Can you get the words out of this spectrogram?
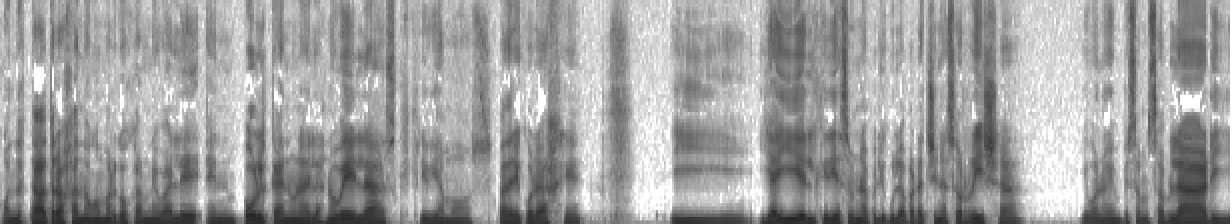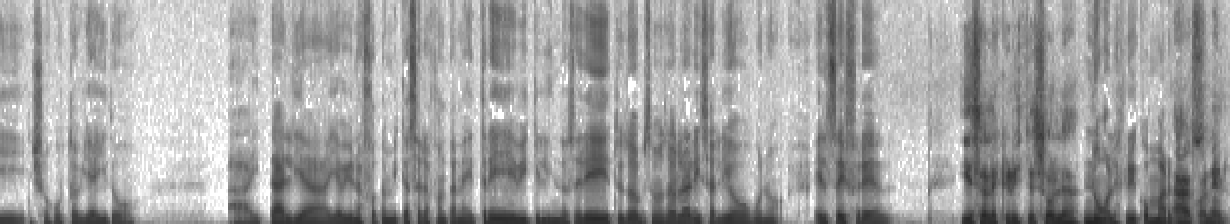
cuando estaba trabajando con Marcos Carnevale en Polka, en una de las novelas, que escribíamos Padre Coraje. Y, y ahí él quería hacer una película para China Zorrilla. Y bueno, empezamos a hablar y yo justo había ido a Italia y había una foto en mi casa de la Fontana de Trevi, qué lindo hacer esto y todo. Empezamos a hablar y salió, bueno, el Seifred. ¿Y esa la escribiste sola? No, la escribí con Marcos. Ah, con él.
